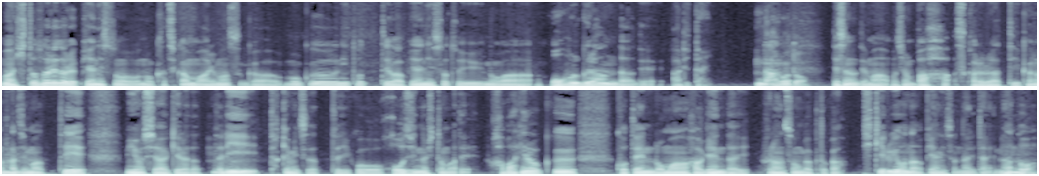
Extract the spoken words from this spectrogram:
まあ人それぞれピアニストの価値観もありますが僕にとってはピアニストというのはオールグラウンダーでありたい。なるほど。ですのでまあもちろんバッハスカルラッティから始まって、三好明だったり、竹光だったりこう法人の人まで幅広く古典ロマン派現代フランス音楽とか弾けるようなピアニストになりたいなとは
